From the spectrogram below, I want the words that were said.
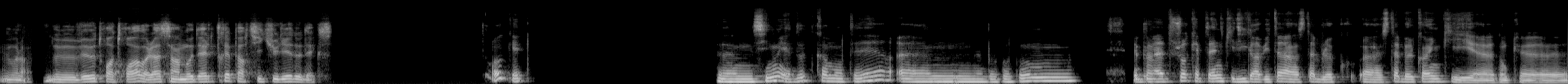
Voilà. Le VE33, voilà, c'est un modèle très particulier de Dex. Ok. Euh, sinon, il y a d'autres commentaires. Euh. Et a toujours Captain qui dit Gravita a un stable, un stablecoin qui, euh, donc, euh,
